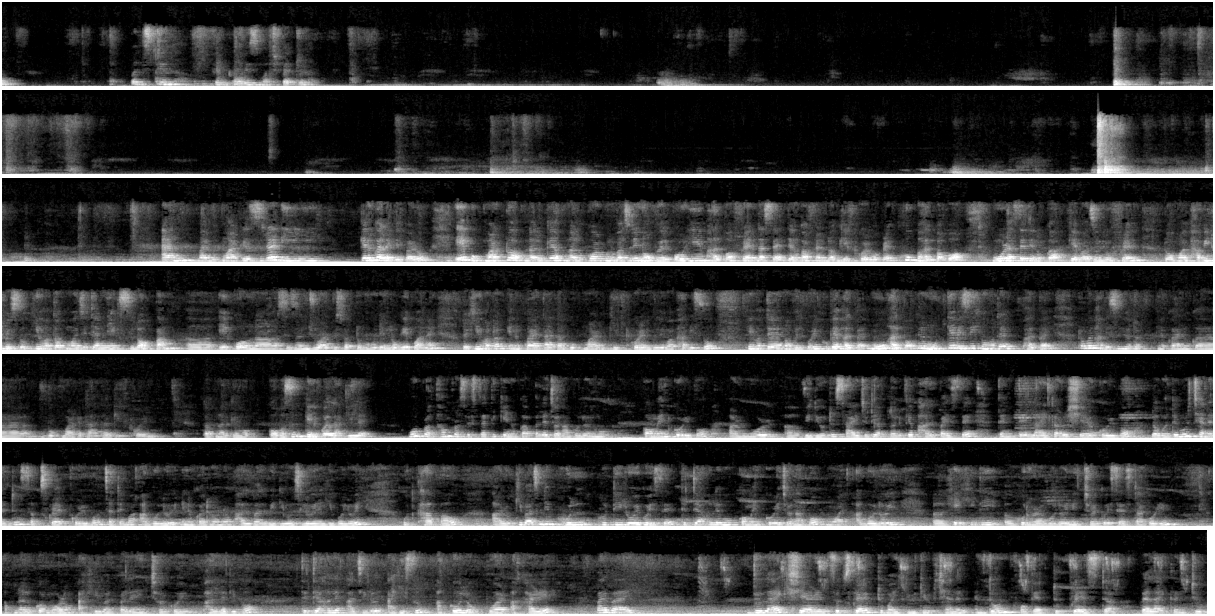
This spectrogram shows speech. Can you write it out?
but still Fevicol is much better and my bookmark is ready কেনেকুৱা লাগিল বাৰু? এই বুক মাৰ্কটো আপোনালোকে আপোনালোকৰ কোনোবা যদি নভেল পঢ়ি ভাল পোৱা ফ্ৰেণ্ড আছে তেনেকুৱা ফ্ৰেণ্ডক গিফ্ট কৰিব পাৰে খুব ভাল পাব। মোৰ আছে তেনেকুৱা কেইবাজনীও ফ্ৰেণ্ড তো মই ভাবি থৈছোঁ সিহঁতক মই যেতিয়া নেক্সট লগ পাম এই কৰোণা ছিজন যোৱাৰ পিছততো বহুদিন লগেই পোৱা নাই তো সিহঁতক এনেকুৱা এটা এটা বুক মাৰ্ক গিফ্ট কৰিম বুলি মই ভাবিছোঁ। সিহঁতে নভেল পঢ়ি খুবেই ভাল পায় ময়ো ভাল পাওঁ কিন্তু মোতকৈ বেছি সিহঁতে ভাল পায়। তো মই ভাবিছোঁ সিহঁতক এনেকুৱা এনেকুৱা বুক মাৰ্ক এটা এটা গিফ্ট কৰিম। তো আপোনালোকে মোক ক'বচোন কেনেকুৱা লাগিলে? মোৰ প্ৰথম প্ৰচেষ্টাটি কেনেকুৱা পালে জনাবলৈ মোক কমেণ্ট কৰিব আৰু মোৰ ভিডিঅ'টো চাই যদি আপোনালোকে ভাল পাইছে তেন্তে লাইক আৰু শ্বেয়াৰ কৰিব। লগতে মোৰ চেনেলটো ছাবস্ক্ৰাইব কৰিব যাতে মই আগলৈ এনেকুৱা ধৰণৰ ভাল ভাল ভিডিঅ'জ লৈ আহিবলৈ উৎসাহ পাওঁ। আৰু কিবা যদি ভুল ত্ৰুটি ৰৈ গৈছে তেতিয়াহ'লে মোক কমেণ্ট কৰি জনাব। মই আগলৈ সেইখিনি শুধৰাবলৈ নিশ্চয়কৈ চেষ্টা কৰিম। আপোনালোকৰ মৰম আশীৰ্বাদ পালে নিশ্চয়কৈ ভাল লাগিব। তেতিয়াহ'লে আজিলৈ আহিছোঁ। আকৌ লগ পোৱাৰ আশাৰে। Bye bye. Do like share and subscribe to my YouTube channel and don't forget to press the bell icon to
